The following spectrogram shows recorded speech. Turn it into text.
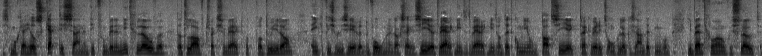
Dus mocht jij heel sceptisch zijn en diep van binnen niet geloven dat de law of attraction werkt, wat, wat doe je dan? Eén keer visualiseren, de volgende dag zeggen, zie je, het werkt niet, het werkt niet, want dit komt niet op pad. Zie je, ik trek weer iets ongelukkigs aan, dit op. Je bent gewoon gesloten.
